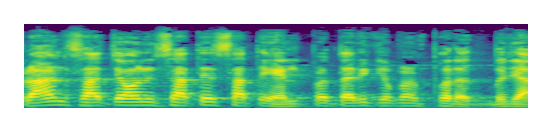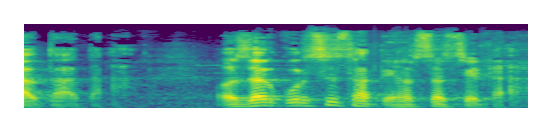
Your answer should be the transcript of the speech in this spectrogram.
પ્રાણ સાચવવાની સાથે સાથે હેલ્પર તરીકે પણ ફરજ બજાવતા હતા. અઝર કુર્સી સાથે હર્ષદ શેઠા.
